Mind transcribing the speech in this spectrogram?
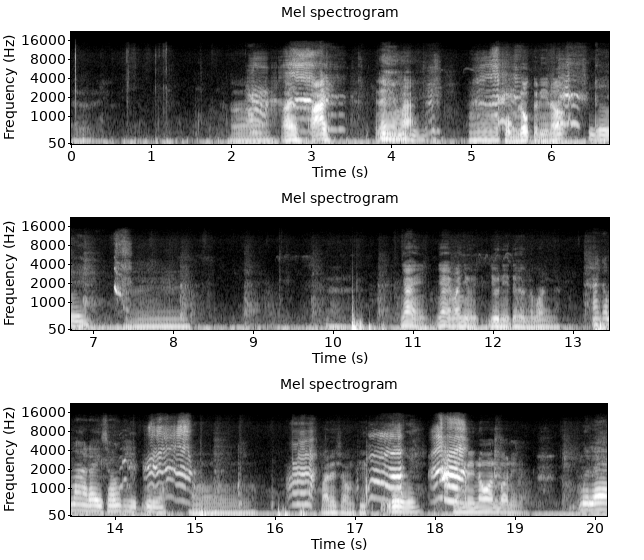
เออเออไอ้ไอ้ไปได้ยังล่ะอืมผมรกกันดีเนาะโดยอืมเออง่ายง่ายมาอยู่อยู่นี่แต่เฮิงนะบ่นี่นะหาก็มาได้ช่องผิดนี่อ๋อมาได้สองทิศโดยยังไม่ได้นอนบ่นี่นะ มื้อแรก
